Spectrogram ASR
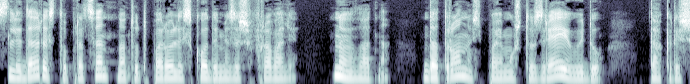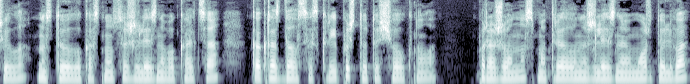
Следары стопроцентно тут пароли с кодами зашифровали. Ну и ладно. Дотронусь, пойму, что зря и уйду. Так решила, но стоило коснуться железного кольца, как раздался скрип и что-то щелкнуло. Пораженно смотрела на железную морду льва,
